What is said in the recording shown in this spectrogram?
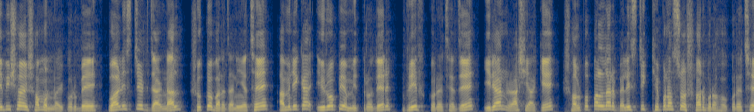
এ বিষয়ে সমন্বয় করবে। ওয়াল স্ট্রিট জার্নাল শুক্রবার জানিয়েছে, আমেরিকা ইউরোপীয় মিত্রদের ব্রিফ করেছে যে ইরান রাশিয়াকে স্বল্প পাল্লার ব্যালিস্টিক ক্ষেপণাস্ত্র সরবরাহ করেছে।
